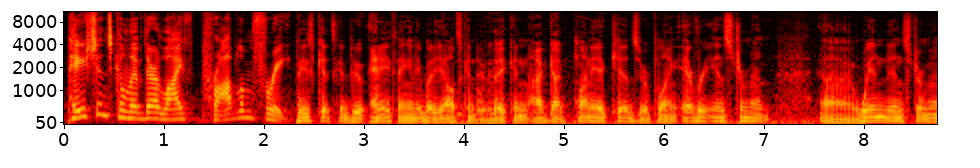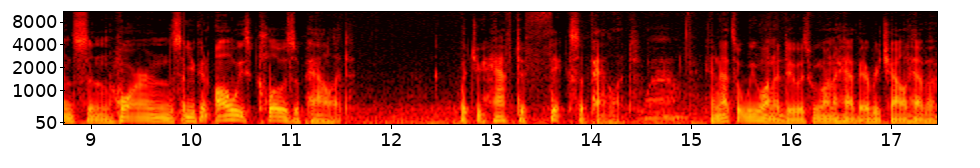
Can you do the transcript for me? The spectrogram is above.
patients can live their life problem-free. These kids can do anything anybody else can do. They can, I've got plenty of kids who are playing every instrument uh, wind instruments and horns. You can always close a palate, but you have to fix a palate. Wow. And that's what we want to do is we want to have every child have a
